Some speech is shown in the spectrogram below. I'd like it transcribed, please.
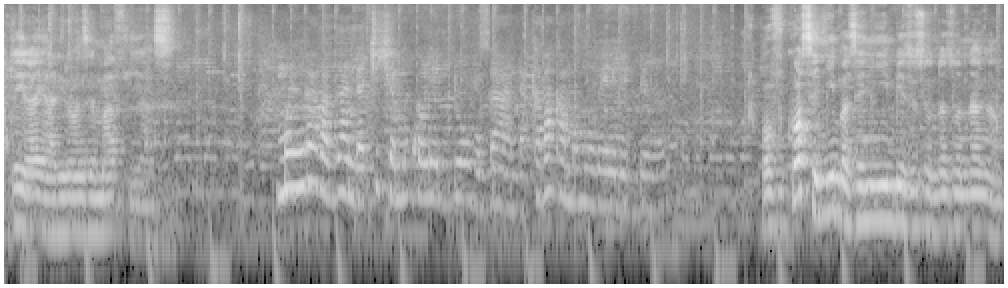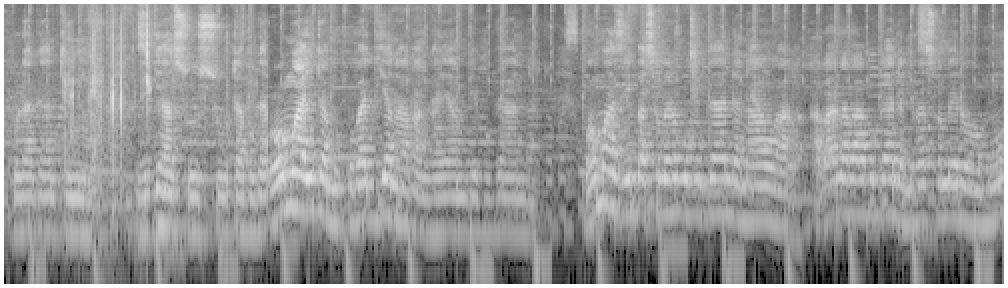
ate era yalironze mathias. Mwe ng'abaganda ki kye mukoleddwa obuganda? Kabaka mumubeereddewo. Of course enyimba zenyimbye ezo zonna zonna nga nkulaga nti no zijja nsuusuuta buganda. Omu ayita mu kubajja naaba nga ayambye buganda. Omu azimba somero mu buganda naawa abaana ba buganda ne basomera omwo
